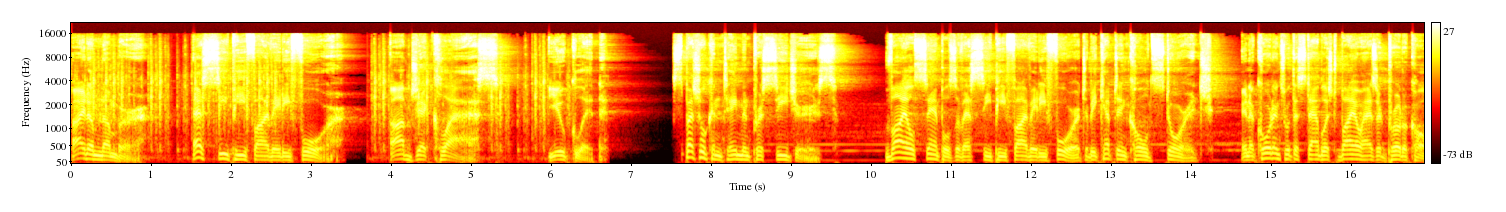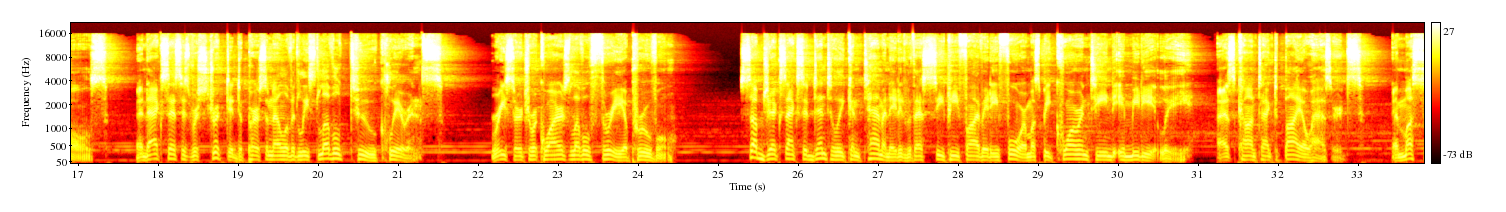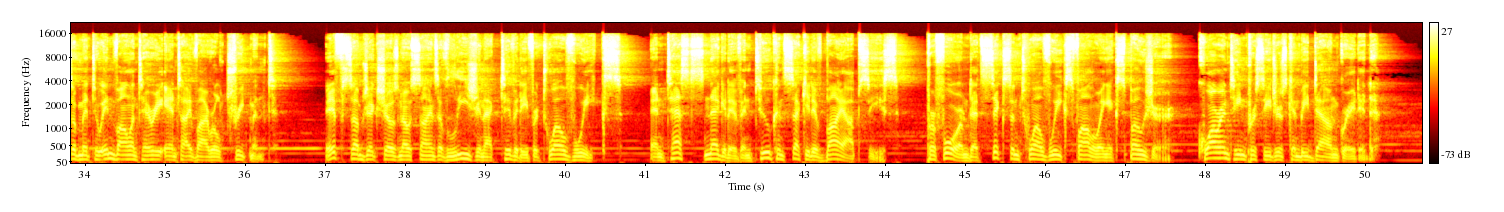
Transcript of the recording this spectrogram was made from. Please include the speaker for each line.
Speaker 1: Item number SCP-584 Object Class Euclid Special Containment Procedures Vial samples of SCP-584 are to be kept in cold storage in accordance with established biohazard protocols, and access is restricted to personnel of at least Level 2 clearance. Research requires Level 3 approval. Subjects accidentally contaminated with SCP-584 must be quarantined immediately as contact biohazards and must submit to involuntary antiviral treatment. If subject shows no signs of lesion activity for 12 weeks and tests negative in two consecutive biopsies performed at 6 and 12 weeks following exposure, quarantine procedures can be downgraded.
